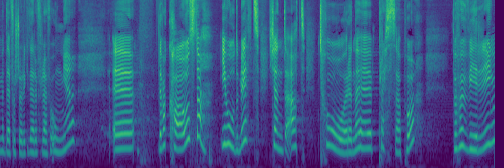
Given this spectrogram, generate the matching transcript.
Men det forstår ikke dere, for dere er for unge. Eh, det var kaos da, i hodet mitt. Kjente at tårene pressa på. Det var forvirring.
